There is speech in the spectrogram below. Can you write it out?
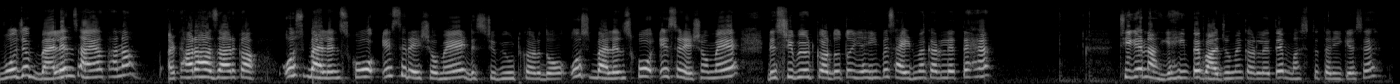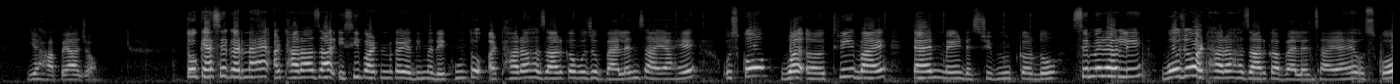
वो जो बैलेंस आया था ना अठारह हज़ार का, उस बैलेंस को इस रेशो में डिस्ट्रीब्यूट कर दो। उस बैलेंस को इस रेशो में डिस्ट्रीब्यूट कर दो तो यहीं पे साइड में कर लेते हैं। ठीक है ना? यहीं पे बाजू में कर लेते हैं। मस्त तरीके से यहाँ पे आ जाओ। तो कैसे करना है? अठारह हज़ार इसी पार्टनर का यदि मैं देखूँ तो अठारह हज़ार का वो जो बैलेंस आया है उसको थ्री बाय टेन में डिस्ट्रीब्यूट कर दो। सिमिलरली वो जो अठारह हज़ार का बैलेंस आया है उसको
